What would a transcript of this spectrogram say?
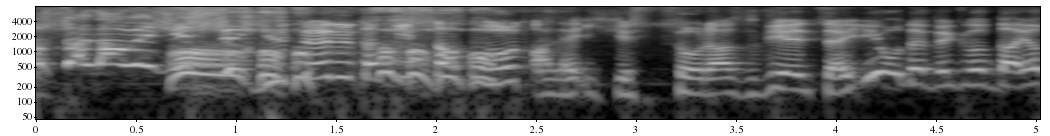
Oszalałeś jeszcze jeden taki samolot, ale ich jest coraz więcej i one wyglądają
